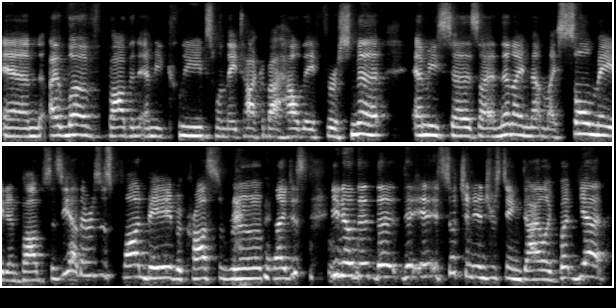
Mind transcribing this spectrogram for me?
and i love bob and emmy cleaves when they talk about how they first met. Emmy says and then i met my soulmate and bob says yeah there was this blonde babe across the room. And i just you know the, the, the, it's such an interesting dialogue but yet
